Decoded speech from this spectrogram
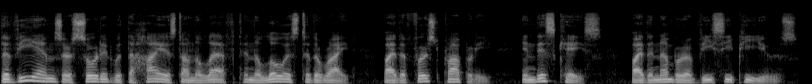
The VMs are sorted with the highest on the left and the lowest to the right, by the first property, in this case, by the number of vCPUs.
